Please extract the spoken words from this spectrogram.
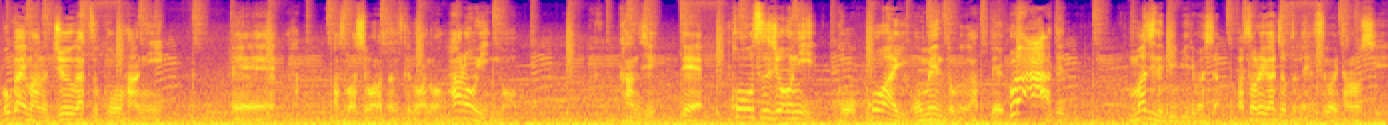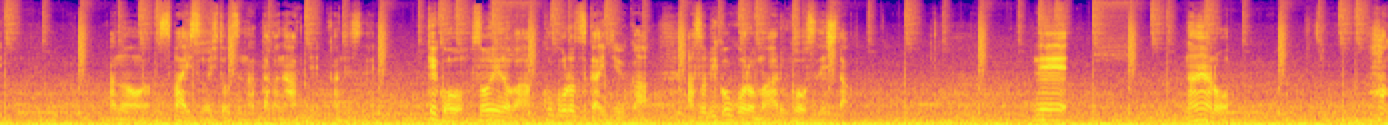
僕は今あの10月後半に、えー、遊ばしてもらったんですけどあのハロウィンの感じ。でコース上にこう怖いお面とかがあってうわーってマジでビビりました。それがちょっとねすごい楽しいあのスパイスの一つになったかなって感じですね。結構そういうのが心遣いというか遊び心もあるコースでした。でなんやろ。は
